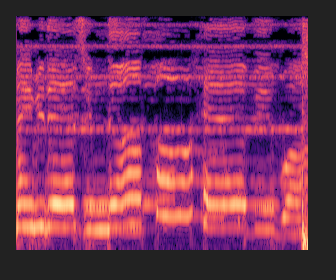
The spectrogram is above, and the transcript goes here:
Maybe there's enough for everyone.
